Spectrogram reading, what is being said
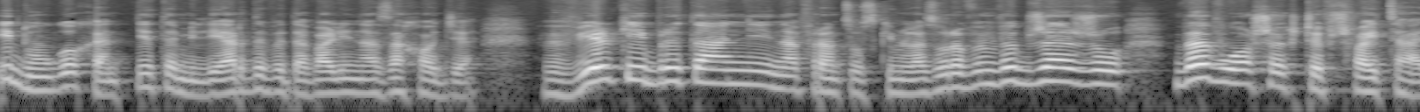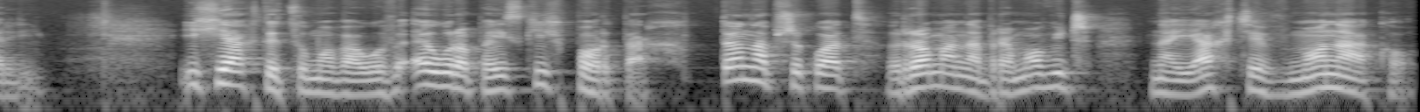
i długo chętnie te miliardy wydawali na Zachodzie w Wielkiej Brytanii, na francuskim Lazurowym Wybrzeżu, we Włoszech czy w Szwajcarii. Ich jachty cumowały w europejskich portach. To na przykład Roman Abramowicz na jachcie w Monako.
